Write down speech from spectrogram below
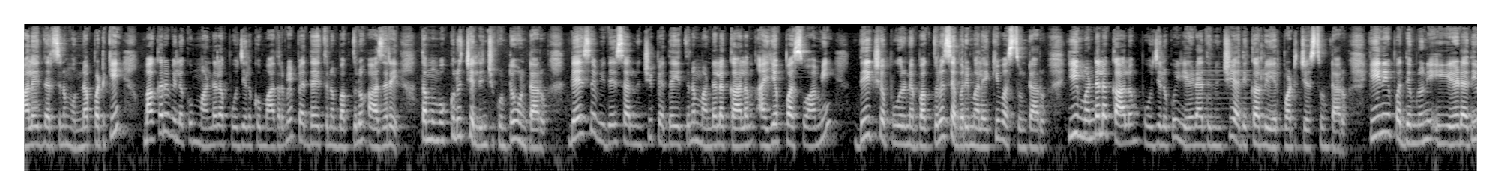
ఆలయ దర్శనం ఉన్నప్పటికీ మకర విలకు మండల పూజలకు మాత్రమే పెద్ద ఎత్తున భక్తులు హాజరై తమ మొక్కులు చెల్లించుకుంటూ ఉంటారు. దేశ విదేశాల నుంచి పెద్ద ఎత్తున మండల కాలం అయ్యప్ప స్వామి దీక్ష పూరిన భక్తులు శబరిమలైకి వస్తుంటారు. ఈ మండల కాలం పూజలకు ఏడాది నుంచి అధికారులు ఏర్పాటు చేస్తుంటారు. ఈ నేపథ్యంలోని ఈ ఏడాది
